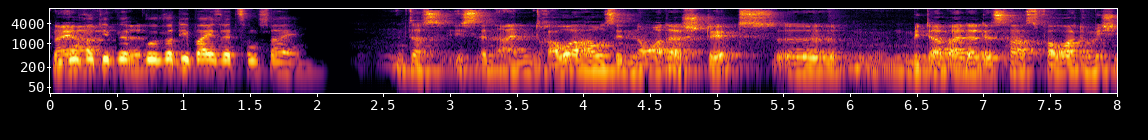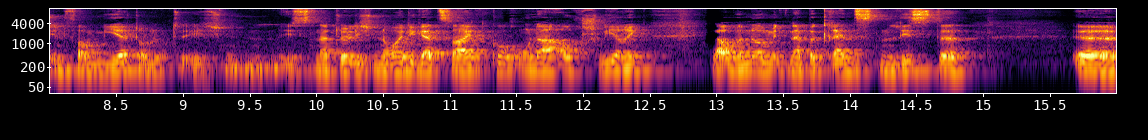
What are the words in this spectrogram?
Naja, wo, wird die, äh, wo wird die Beisetzung sein? Das ist in einem Trauerhaus in Norderstedt. Äh, Mitarbeiter des HSV hat mich informiert und ich, ist natürlich in heutiger Zeit Corona auch schwierig. Ich glaube, nur mit einer begrenzten Liste äh,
